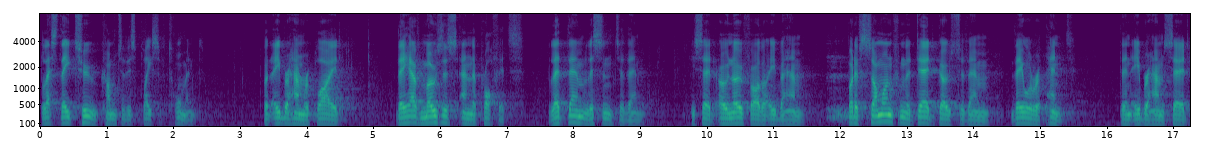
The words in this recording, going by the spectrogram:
lest they too come to this place of torment. But Abraham replied, They have Moses and the prophets. Let them listen to them. He said, Oh no, Father Abraham, but if someone from the dead goes to them, they will repent. Then Abraham said,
